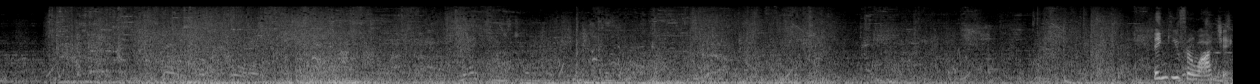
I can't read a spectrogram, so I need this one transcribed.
Red team's. Thank you for watching.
